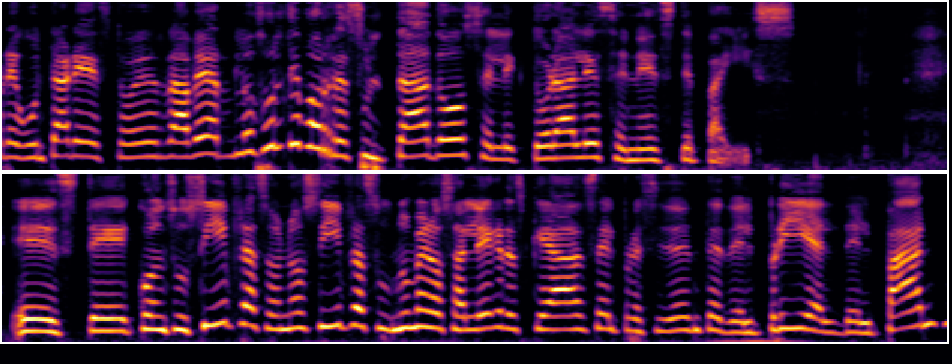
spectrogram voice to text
preguntar esto, es, a ver, los últimos resultados electorales en este país. este, con sus cifras o no cifras, sus números alegres que hace el presidente del PRI, el del PAN,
